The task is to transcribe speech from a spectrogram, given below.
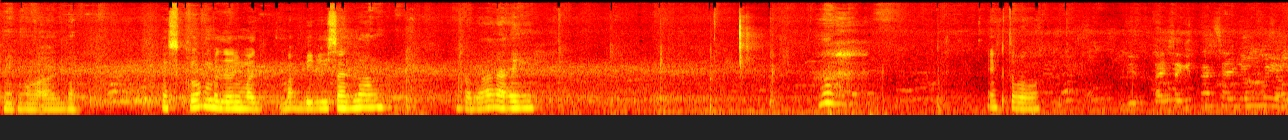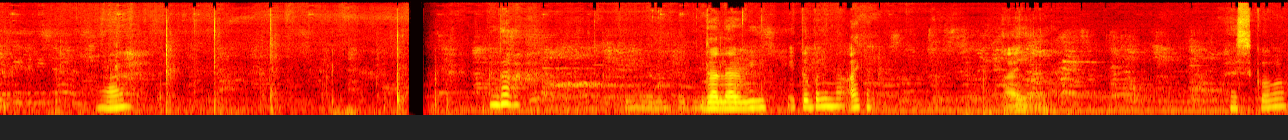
May mga ano. Let's go. Madaling mag mabilisan lang. Bye-bye. Ah. Ito. Dito tayo sa gitna sa ilong mo yun. Ha? Anda. Gallery. Ito ba yun na? Ay. Ayan. Let's go.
